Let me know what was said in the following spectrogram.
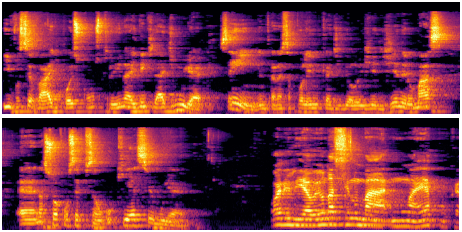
E você vai depois construindo a identidade de mulher. Sem entrar nessa polêmica de ideologia de gênero, mas é, na sua concepção, o que é ser mulher? Olha, Eliel, eu nasci numa, numa época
